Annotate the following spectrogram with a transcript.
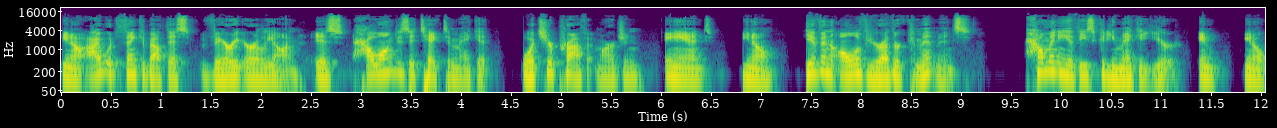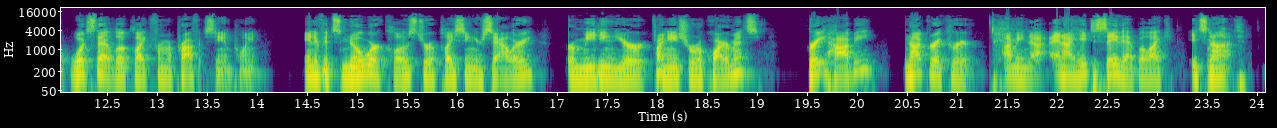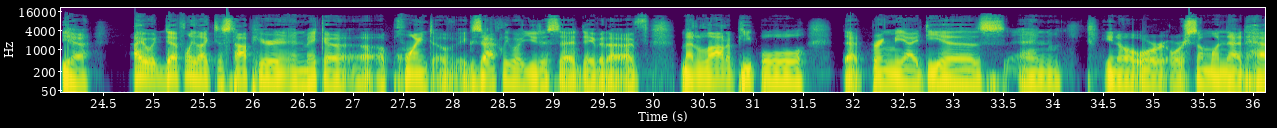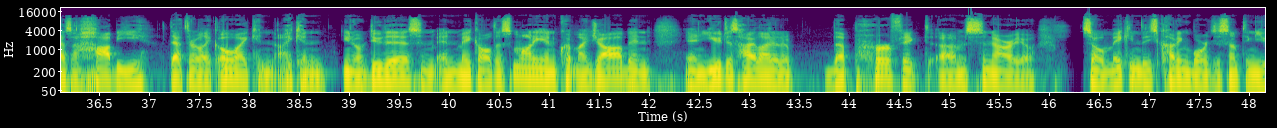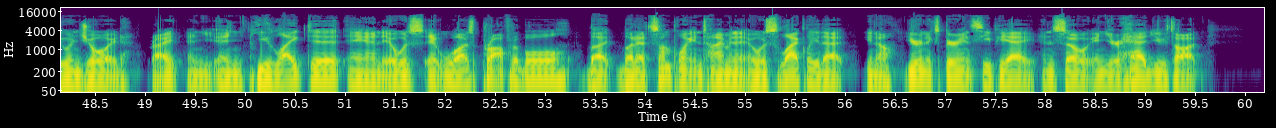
you know, I would think about this very early on is how long does it take to make it? What's your profit margin? And, you know, given all of your other commitments, how many of these could you make a year? And, you know, what's that look like from a profit standpoint? And if it's nowhere close to replacing your salary or meeting your financial requirements, great hobby, not great career. I mean, and I hate to say that, but like it's not. Yeah. I would definitely like to stop here and make a, a point of exactly what you just said, David. I've met a lot of people that bring me ideas and, you know, or, or someone that has a hobby that they're like, oh, I can, I can, you know, do this and, and make all this money and quit my job. And, and you just highlighted a, the perfect um, scenario. So making these cutting boards is something you enjoyed right? And and you liked it, and it was it was profitable, but but at some point in time, and it was likely that you know you're an experienced CPA, and so in your head you thought,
